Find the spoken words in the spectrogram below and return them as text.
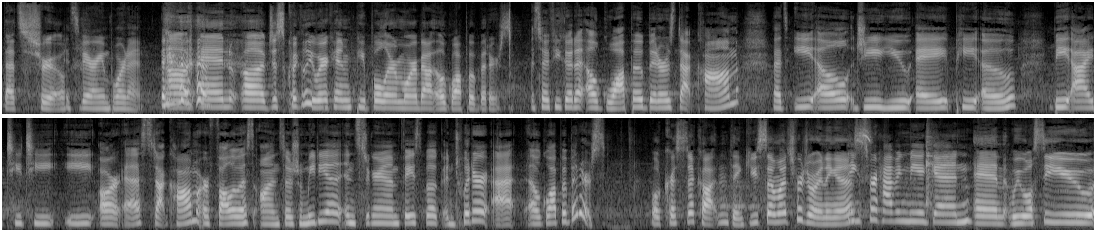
That's true. It's very important. um, and uh, just quickly, where can people learn more about El Guapo Bitters? So if you go to elguapobitters.com, that's E L G U A P O B I T T E R S.com, or follow us on social media Instagram, Facebook, and Twitter at El Guapo Bitters. Well, Christa Cotton, thank you so much for joining us. Thanks for having me again. And we will see you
